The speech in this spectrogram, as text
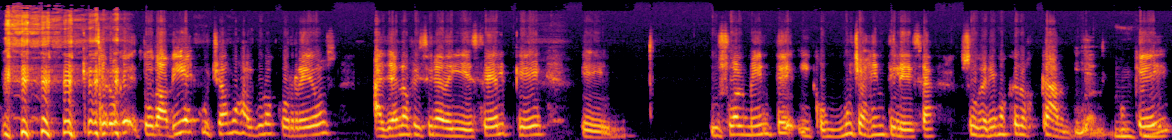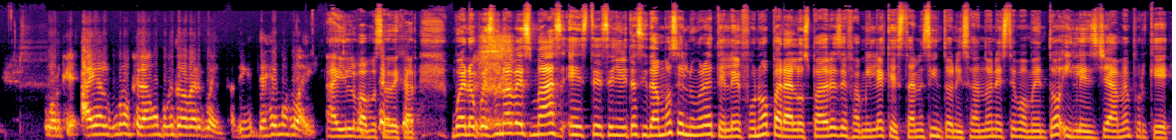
Creo que todavía escuchamos algunos correos allá en la oficina de ISL que... Eh, usualmente y con mucha gentileza sugerimos que los cambien, ¿ok? Porque hay algunos que dan un poquito de vergüenza. Dejémoslo ahí. Ahí lo vamos a dejar. bueno, pues una vez más, este, señorita, si damos el número de teléfono para los padres de familia que están sintonizando en este momento y les llamen porque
